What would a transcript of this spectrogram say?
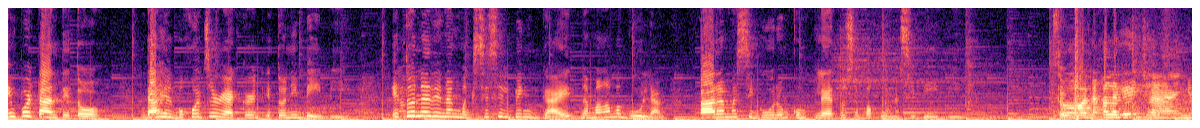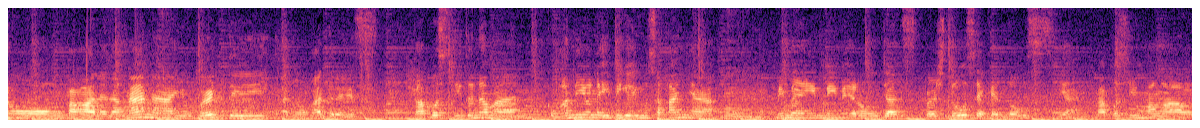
Importante to dahil bukod sa record ito ni baby, ito na rin ang magsisilbing guide ng mga magulang para masigurong kumpleto sa bakuna si baby. So, nakalagay dyan yung pangalan ng nanay, yung birthday, anong address. Tapos dito naman, kung ano yung naibigay mo sa kanya, may may may merong dyan first dose, second dose, yan. Tapos yung mga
